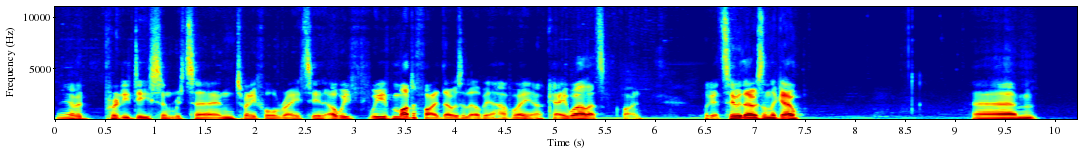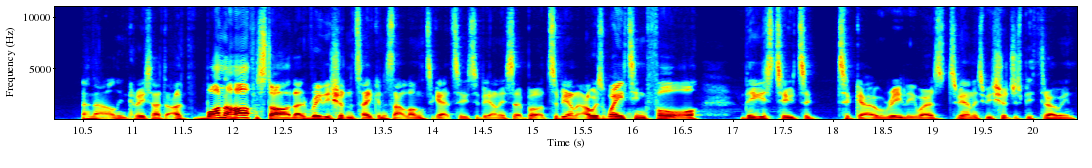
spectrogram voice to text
We have a pretty decent return, 24 rating. Oh, we've we've modified those a little bit, have we? Okay, well that's fine. We'll get two of those on the go. Um, and that'll increase our uh, one and a half a star. That really shouldn't have taken us that long to get to, to be honest. But to be honest, I was waiting for these two to, to go, really. Whereas, to be honest, we should just be throwing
